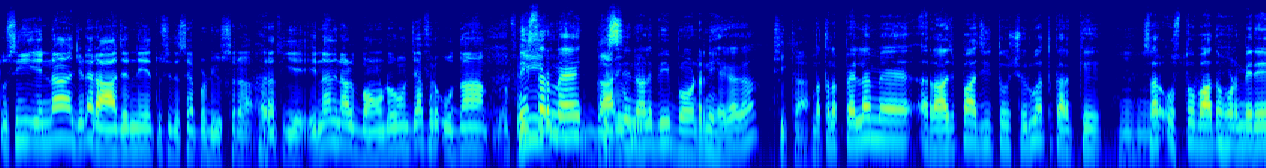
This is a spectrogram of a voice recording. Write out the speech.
ਤੁਸੀਂ ਇਹਨਾਂ ਜਿਹੜਾ ਰਾਜ ਨੇ ਤੁਸੀਂ ਦੱਸਿਆ ਪ੍ਰੋਡਿਊਸਰ ਰਤੀਏ ਇਹਨਾਂ ਦੇ ਨਾਲ ਬੌਂਡ ਹੋ ਜਾਂ ਫਿਰ ਉਦਾਂ ਨਹੀਂ ਸਰ ਮੈਂ ਕਿਸੇ ਨਾਲ ਵੀ ਬੌਂਡ ਨਹੀਂ ਹੈਗਾਗਾ ਠੀਕ ਆ। ਮਤਲਬ ਪਹਿਲਾਂ ਮੈਂ ਰਾਜ ਭਾਜੀ ਤੋਂ ਸ਼ੁਰੂਆਤ ਕਰਕੇ ਸਰ ਉਸ ਤੋਂ ਬਾਅਦ ਹੁਣ ਮੇਰੇ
